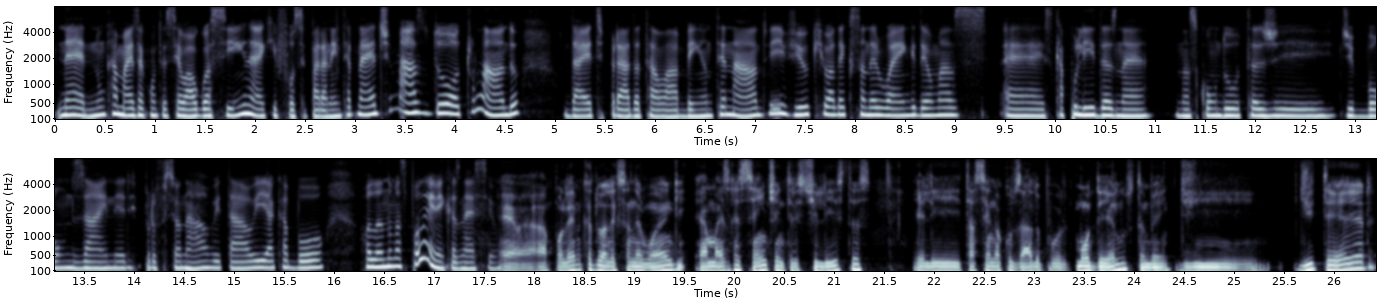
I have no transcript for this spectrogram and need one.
né, nunca mais aconteceu algo assim, né? Que fosse parar na internet, mas do outro lado, o Diet Prada tá lá bem antenado e viu que o Alexander Wang deu umas é, escapulidas, né? Nas condutas de, de bom designer profissional e tal, e acabou rolando umas polêmicas, né, Sil? É, a polêmica do Alexander Wang é a mais recente entre estilistas. Ele está sendo acusado por modelos também de de ter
